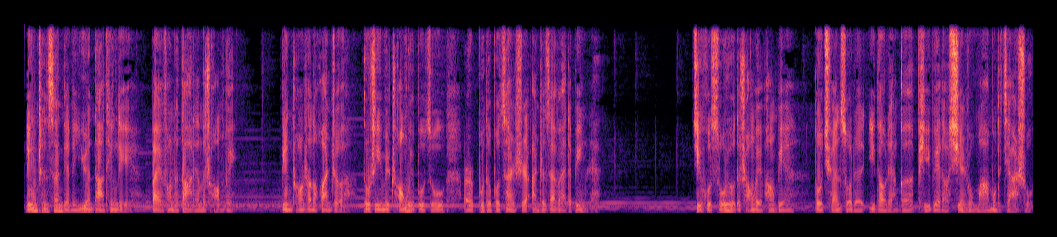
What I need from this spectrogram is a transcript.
凌晨三点的医院大厅里摆放着大量的床位，病床上的患者都是因为床位不足而不得不暂时安置在外的病人。几乎所有的床位旁边都蜷缩着一到两个疲惫到陷入麻木的家属，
